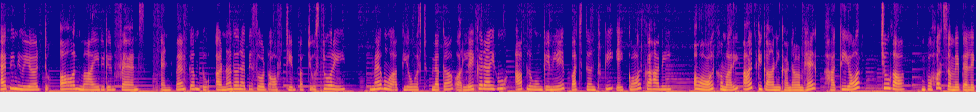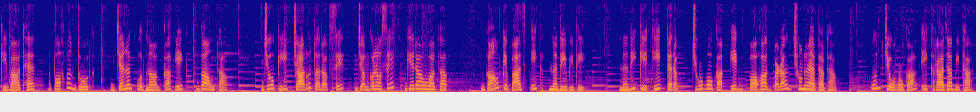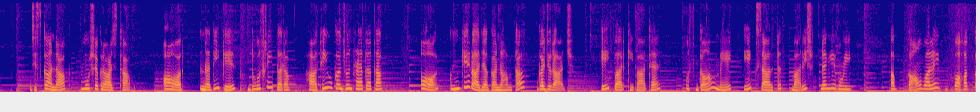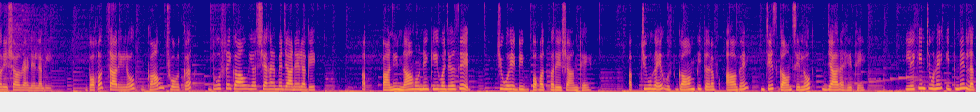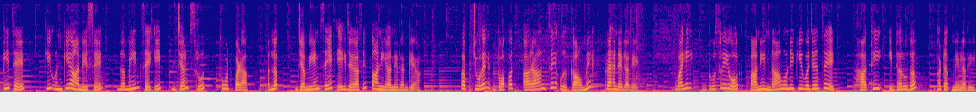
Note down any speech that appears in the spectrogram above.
Happy New Year to all my little friends and welcome to another episode of चिंपकचू story मैं हूँ आपकी host लता और लेकर आई हूँ आप लोगों के लिए पंचतंत्र की एक और कहानी। और हमारी आज की कहानी का नाम है हाथी और चूहा। बहुत समय पहले की बात है, बहुत दूर जनकपुर नाम का एक गाँव था, जो कि चारों तरफ़ से जंगलों से घिरा हुआ था। गाँव के पास एक नदी भी थी। नदी के एक तरफ़ चूहों का एक बहुत बड़ा झुंड रहता था। उन चूहों का एक राजा भी था, जिसका नाम मूषक राज था। और नदी के दूसरी तरफ़ हाथियों का झुंड रहता था और उनके राजा का नाम था गजराज। एक बार की बात है, उस गाँव में एक साल तक बारिश नहीं हुई। अब गाँव वाले बहुत परेशान रहने लगे। बहुत सारे लोग गाँव छोड़कर दूसरे गाँव या शहर में जाने लगे। अब पानी ना होने की वजह से चूहे भी बहुत परेशान थे। अब चूहे उस गाँव की तरफ़ आ गए, जिस गाँव से लोग जा रहे थे। लेकिन चूहे इतने लकी थे कि उनके आने से ज़मीन से एक जल स्रोत फूट पड़ा। मतलब ज़मीन से एक जगह से पानी आने लग गया। अब चूहे बहुत आराम से उस गाँव में रहने लगे। वहीं दूसरी ओर पानी ना होने की वजह से हाथी इधर उधर भटकने लगे।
